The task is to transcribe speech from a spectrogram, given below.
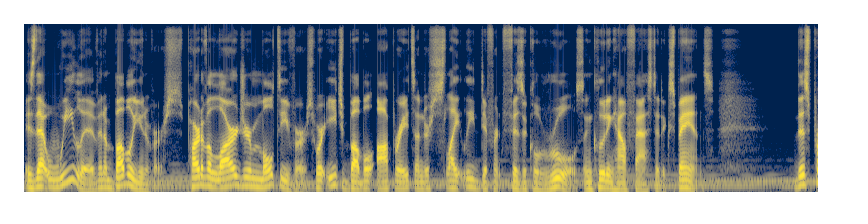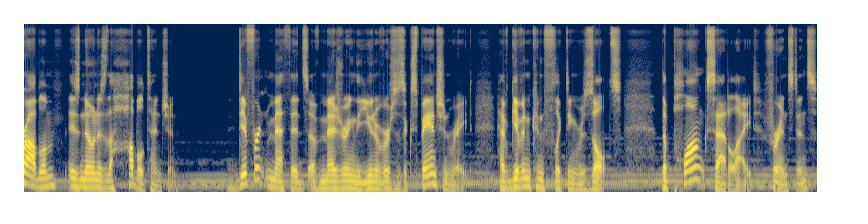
is that we live in a bubble universe, part of a larger multiverse where each bubble operates under slightly different physical rules, including how fast it expands. This problem is known as the Hubble tension. Different methods of measuring the universe's expansion rate have given conflicting results. The Planck satellite, for instance,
